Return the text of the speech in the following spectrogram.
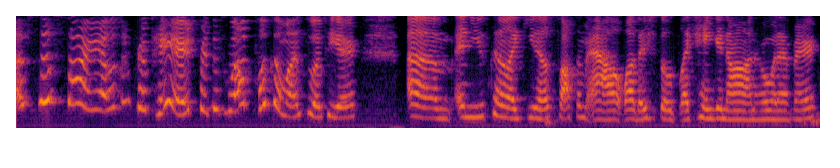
I'm so sorry, I wasn't prepared for this wild Pokemon to appear um, and you just kind of like you know swap them out while they're still like hanging on or whatever.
